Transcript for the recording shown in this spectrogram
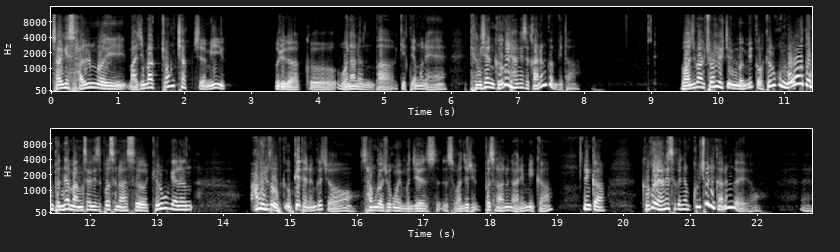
자기 삶의 마지막 종착점이 우리가 그 원하는 바이기 때문에 평생 그걸 향해서 가는 겁니다. 마지막 종착점이 뭡니까? 결국 모든 번뇌 망상에서 벗어나서 결국에는 아무 일도 없게 되는 거죠. 삶과 죽음의 문제에서 완전히 벗어나는 거 아닙니까? 그러니까 그걸 향해서 그냥 꾸준히 가는 거예요. 예.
